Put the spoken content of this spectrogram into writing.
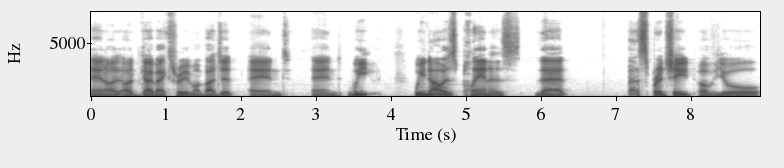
and I, I'd go back through my budget, and and we we know as planners that a spreadsheet of your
